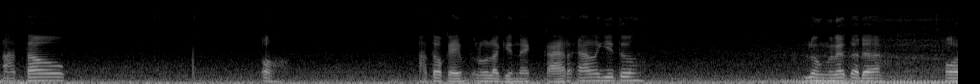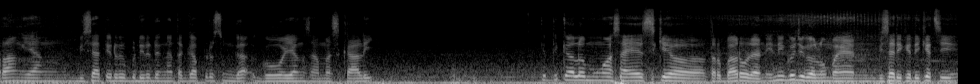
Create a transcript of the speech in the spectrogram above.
atau oh atau kayak lo lagi naik KRL gitu. Lo ngeliat ada orang yang bisa tidur berdiri dengan tegap terus nggak goyang sama sekali. Ketika lo menguasai skill terbaru dan ini gue juga lumayan bisa dikit-dikit sih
